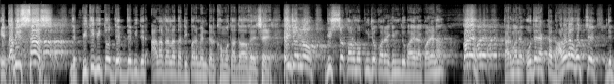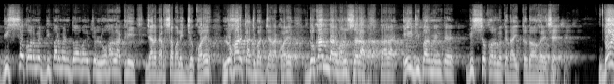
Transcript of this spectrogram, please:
এটা বিশ্বাস যে পৃথিবীতে দেবদেবীদের আলাদা আলাদা ডিপার্টমেন্টের ক্ষমতা দেওয়া হয়েছে। এই জন্য বিশ্বকর্ম পুজো করে, হিন্দু ভাইরা করে না? করে। তার মানে ওদের একটা ধারণা হচ্ছে যে বিশ্বকর্মের ডিপার্টমেন্ট দেওয়া হয়েছে লোহা লাকড়ি যারা ব্যবসা বাণিজ্য করে, লোহার কাজবাজ যারা করে, দোকানদার মানুষেরা, তারা এই ডিপার্টমেন্টে বিশ্বকর্মকে দায়িত্ব দেওয়া হয়েছে। দুই,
